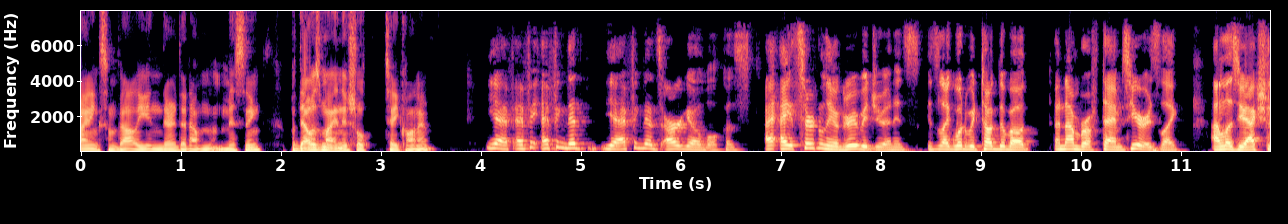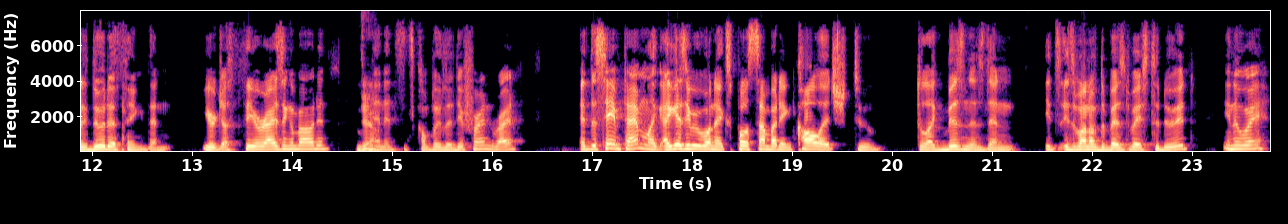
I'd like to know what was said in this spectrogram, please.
finding some value in there that i'm missing but that was my initial take on it Yeah, I think I think that yeah, I think that's arguable because I, I certainly agree with you, and it's it's like what we talked about a number of times here. It's like unless you actually do the thing, then you're just theorizing about it, yeah and it's it's completely different, right? At the same time, like I guess if we want to expose somebody in college to to like business, then it's it's one of the best ways to do it in a way.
